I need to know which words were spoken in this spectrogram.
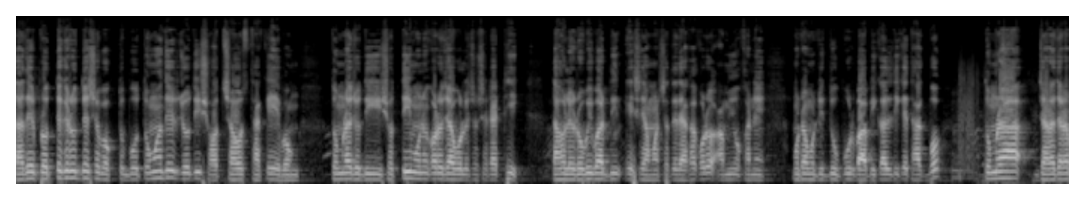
তাদের প্রত্যেকের উদ্দেশ্যে বক্তব্য, তোমাদের যদি সৎ সাহস থাকে এবং তোমরা যদি সত্যিই মনে করো যা বলেছ সেটা ঠিক, তাহলে রবিবার দিন এসে আমার সাথে দেখা করো, আমি ওখানে মোটামুটি দুপুর বা বিকাল দিকে থাকব। তোমরা যারা যারা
